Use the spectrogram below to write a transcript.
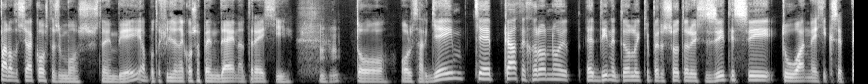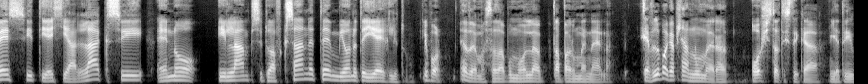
παραδοσιακός θεσμός στο NBA. Από το 1951 τρέχει το All-Star Game και κάθε χρόνο εντείνεται όλο και περισσότερο η συζήτηση του αν έχει ξεπέσει, τι έχει αλλάξει, ενώ η λάμψη του αυξάνεται, μειώνεται η έγκλη του. Λοιπόν, εδώ είμαστε, θα τα πούμε όλα, τα πάρουμε ένα-ένα. Έβλεπα κάποια νούμερα, όχι στατιστικά, γιατί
